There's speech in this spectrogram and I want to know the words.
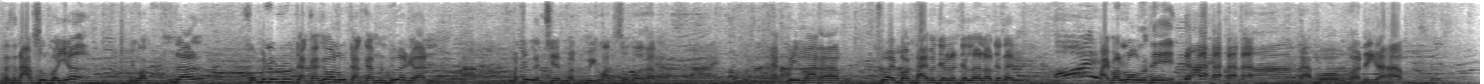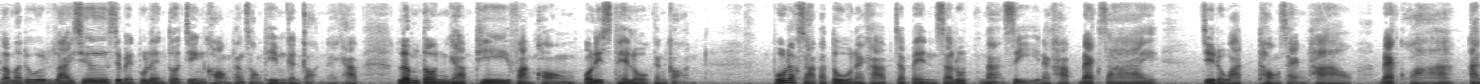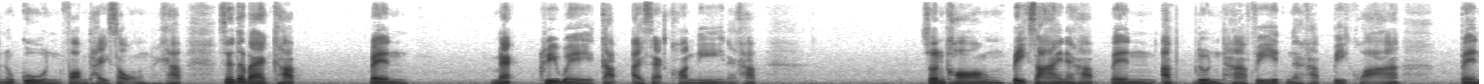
ในสนามสนุกกว่าเยอะ มีความแล้วคนไม่รู้รู้จักกันก็มารู้จักกันเป็นเพื่อนกันครับมาช่วยกันเชียร์แบบมีความสุขอะครับได้ขอบคุณมากแฮปปี้มากครับ ช่วยบอลไทยมันเจริญเจริญเราจะได้ไปบอลโลกสักทีได้ครับครับผมสวัสดีครับเรามาดูรายชื่อ 11 ผู้เล่นตัวจริงของทั้ง 2 ทีมกันก่อนนะครับ เริ่มต้นครับที่ฝั่งของโปลิสเทโลกันก่อน ผู้รักษาประตูนะครับจะเป็นสรุตณศรีนะครับ แบ็กซ้าย จิรวัตรทองแสงพาว แบ็กขวาอนุกูล ฟอร์มไทยสงนะครับเซนเตอร์แบ็กครับ เป็นแม็กครีเวกับไอแซคฮอนนี่นะครับ ส่วนของปีกซ้ายนะครับ เป็นอับดุลฮาฟิดนะครับ ปีกขวาเป็น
